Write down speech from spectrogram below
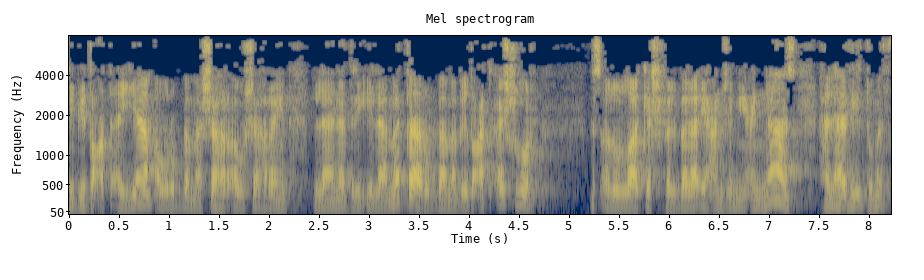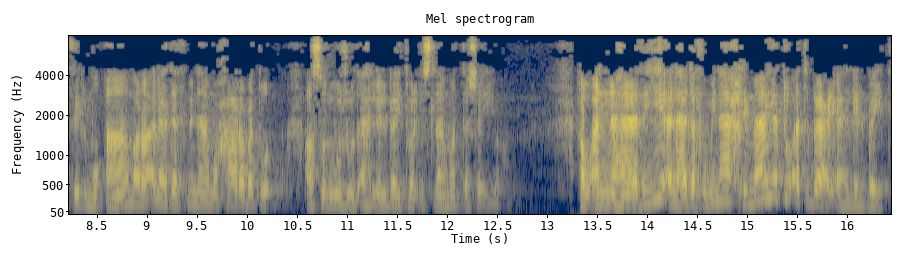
لبضعة أيام أو ربما شهر أو شهرين؟ لا ندري إلى متى ربما بضعة أشهر. نسأل الله كشف البلاء عن جميع الناس. هل هذه تمثل مؤامرة الهدف منها محاربة أصل وجود أهل البيت والإسلام والتشيع؟ أو أن هذه الهدف منها حماية أتباع أهل البيت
